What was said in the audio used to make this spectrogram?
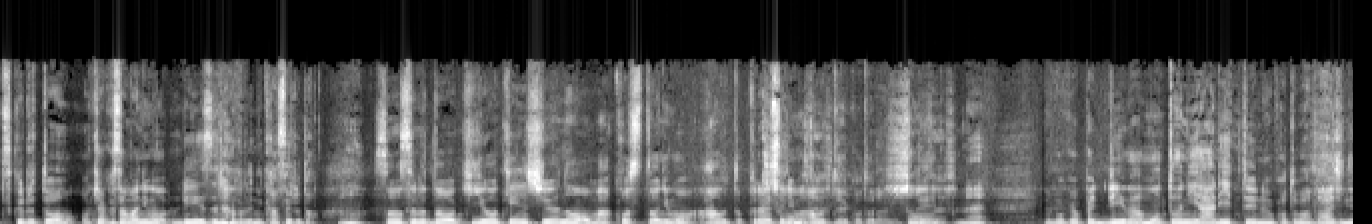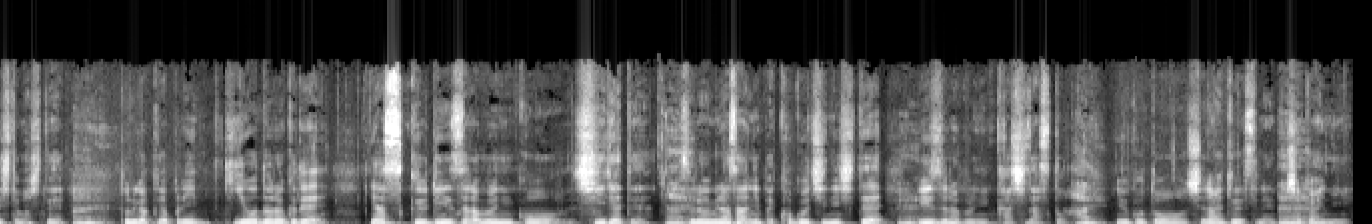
作るとお客様にもリーズナブルに貸せると、うん。そうすると企業研修のまあコストにも合うとプライスにも合うということなんですね。そうですね。で僕やっぱり利は元にありっていうのを言葉を大事にしてまして、ええとにかくやっぱり企業努力で安くリーズナブルにこう仕入れて、ええそれを皆さんにやっぱり小口にしてええ。リーズナブルに貸し出すとはい。いうことをしないとですね、ええ。社会に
